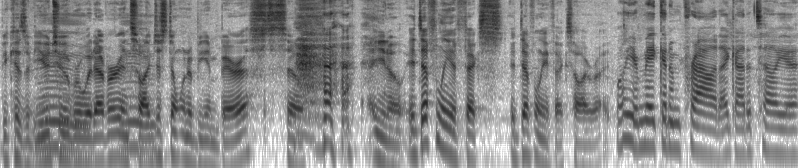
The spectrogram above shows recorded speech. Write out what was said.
because of YouTube or whatever, and so I just don't want to be embarrassed. So, you know, it definitely affects it definitely affects how I write. Well, you're making them proud, I got to tell you.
